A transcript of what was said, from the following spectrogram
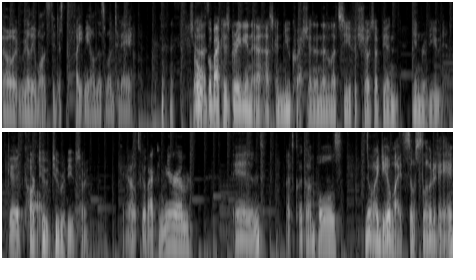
Oh, it really wants to just fight me on this one today. go, go back as Grady and ask a new question, and then let's see if it shows up in in reviewed. Good call. Or two two reviews. Sorry. Yeah, let's go back to Miriam, and let's click on polls. No idea why it's so slow today.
